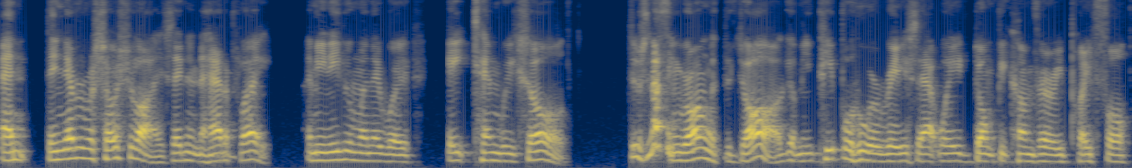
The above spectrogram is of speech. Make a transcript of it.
and they never were socialized. They didn't know how to play. I mean, even when they were eight, ten weeks old, there's nothing wrong with the dog. I mean, people who are raised that way don't become very playful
